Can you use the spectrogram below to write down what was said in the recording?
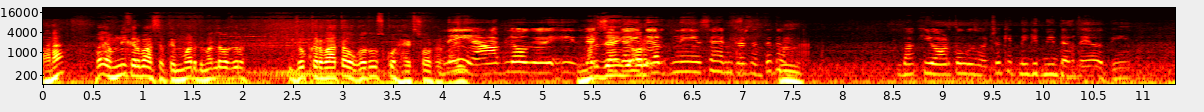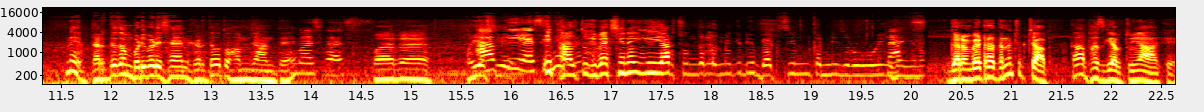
है ना? भाई हम नहीं करवा सकते। मर्द मतलब अगर जो करवाता होगा तो उसको हेड्स ऑफ़ है नहीं आप लोग मर जाएँगे और- दर्द नहीं सहन कर सकते तो। बाकी औरतों को सोचो कितनी कितनी दर्दें होती हैं। नहीं दर्द तो हम बड़ी बड़ी सहन करते हो तो हम जानते हैं। बस बस। पर आपकी फालतू की वैक्सीन है कि यार सुंदर लगने के लिए वैक्सीन करनी ज़रूरी है यू नो घर में बैठ रहा था ना चुपचाप? कहाँ फंस गया अब तू यहाँ आके?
